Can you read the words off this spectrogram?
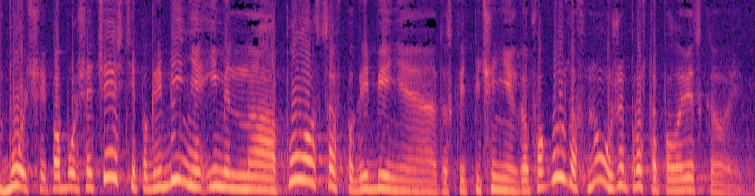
большей, по большей части погребения именно половцев, погребения, так сказать, печенегов, агузов, но уже просто половецкого времени.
